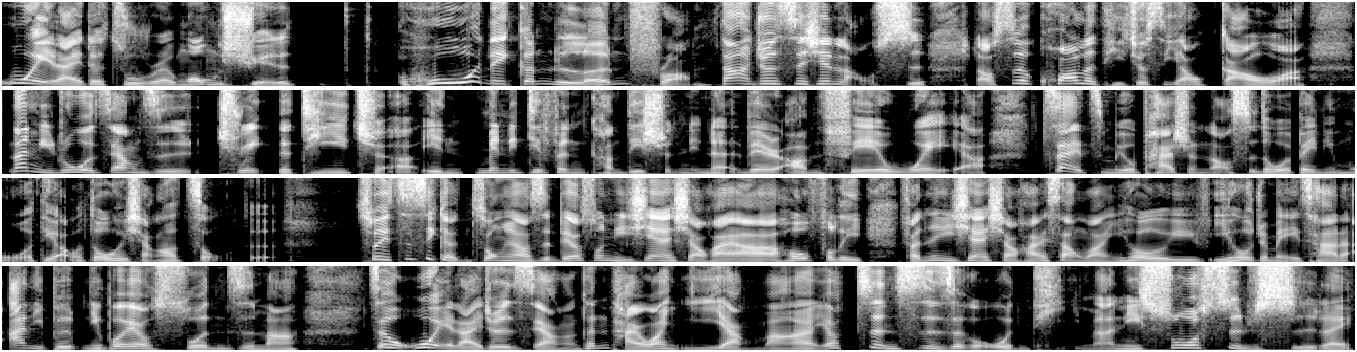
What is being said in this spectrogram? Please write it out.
未来的主人翁学的。Who they gonna learn from？当然就是这些老师，老师的 quality 就是要高啊。那你如果这样子 treat the teacher in many different condition in a very unfair way 啊，再怎么有 passion，老师都会被你磨掉，都会想要走的。所以这是一个很重要的事。不要说你现在小孩啊，hopefully，反正你现在小孩上完以后，以后就没差了啊。你不，你不会有孙子吗？这个未来就是这样，跟台湾一样嘛，要正视这个问题嘛。你说是不是嘞？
